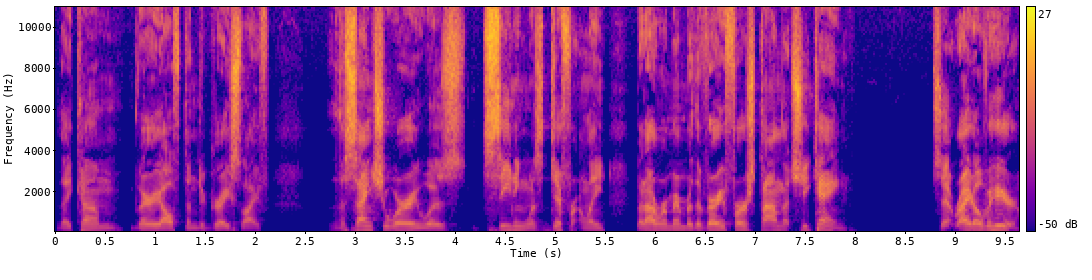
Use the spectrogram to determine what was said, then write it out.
they come very often to Grace Life. The sanctuary was, seating was differently, but I remember the very first time that she came, sat right over here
